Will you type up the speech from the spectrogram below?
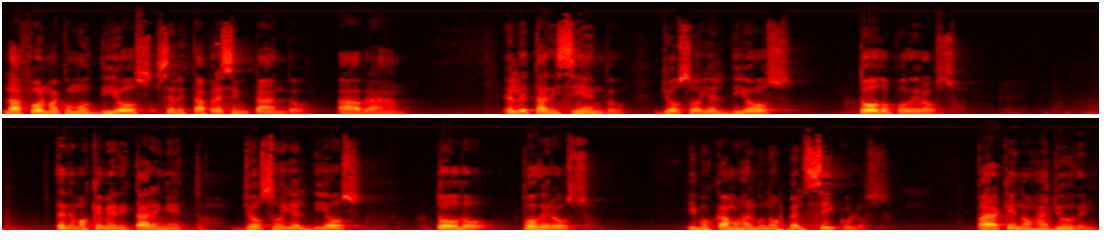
la forma como Dios se le está presentando a Abraham. Él le está diciendo, yo soy el Dios todopoderoso. Tenemos que meditar en esto. Yo soy el Dios todopoderoso. Y buscamos algunos versículos para que nos ayuden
